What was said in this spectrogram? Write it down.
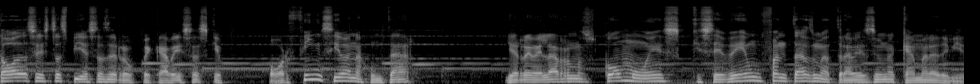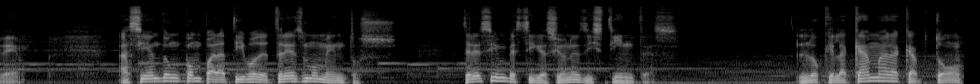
todas estas piezas de rompecabezas que por fin se iban a juntar y a revelarnos cómo es que se ve un fantasma a través de una cámara de video. haciendo un comparativo de tres momentos, tres investigaciones distintas. Lo que la cámara captó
